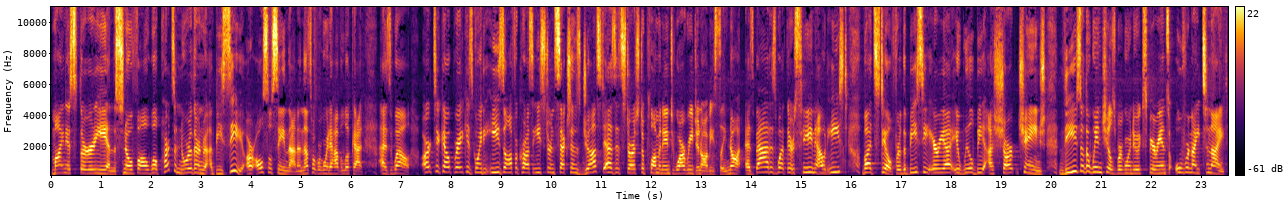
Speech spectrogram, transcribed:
minus 30 and the snowfall. Well, parts of northern BC are also seeing that, and that's what we're going to have a look at as well. Arctic outbreak is going to ease off across eastern sections just as it starts to plummet into our region, obviously. Not as bad as what they're seeing out east, but still, for the BC area, it will be a sharp change. These are the wind chills we're going to experience overnight tonight.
